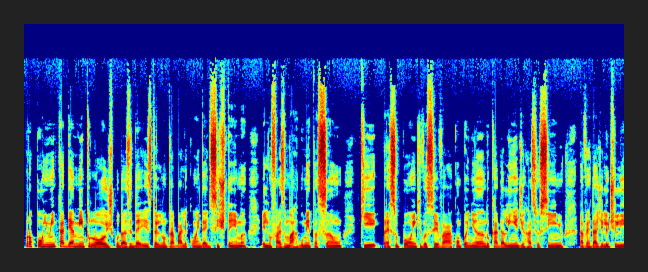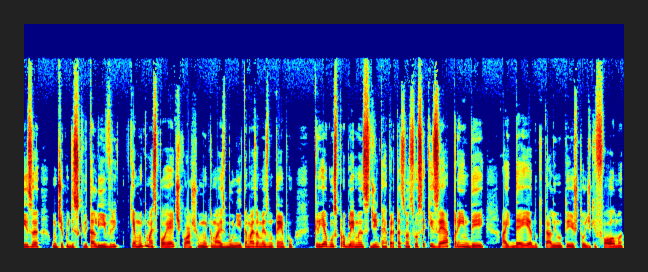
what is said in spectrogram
propõe um encadeamento lógico das ideias. Então ele não trabalha com a ideia de sistema, ele não faz uma argumentação que pressupõe que você vá acompanhando cada linha de raciocínio. Na verdade, ele utiliza um tipo de escrita livre que é muito mais poética, eu acho muito mais bonita, mas ao mesmo tempo cria alguns problemas de interpretação se você quiser aprender a ideia do que está ali no texto ou de que forma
